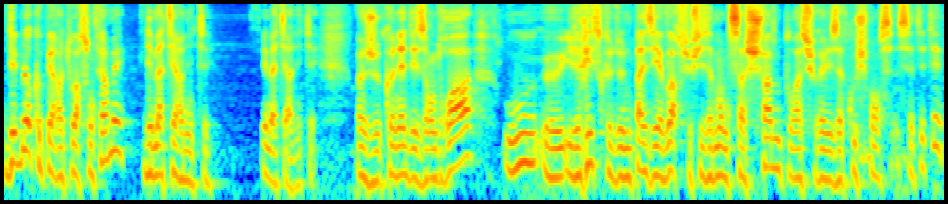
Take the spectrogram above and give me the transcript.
Des blocs opératoires sont fermés, des maternités. Les maternités. Moi, je connais des endroits où euh, il risque de ne pas y avoir suffisamment de sages-femmes pour assurer les accouchements cet été.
